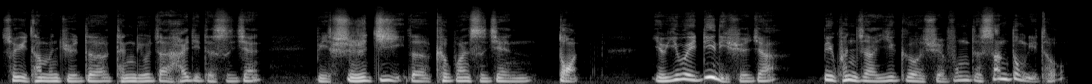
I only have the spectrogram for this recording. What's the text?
所以他们觉得停留在海底的时间比实际的客观时间短。有一位地理学家被困在一个雪峰的山洞里头，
